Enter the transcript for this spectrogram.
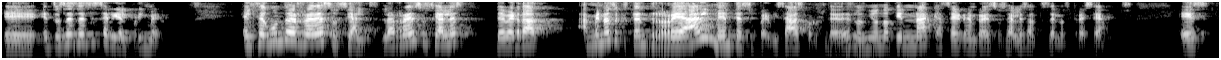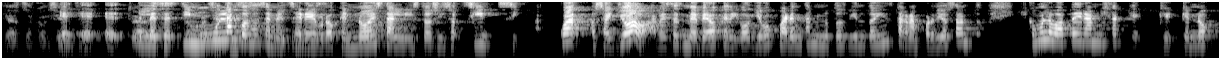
Eh, entonces ese sería el primero. El segundo es redes sociales. Las redes sociales, de verdad, a menos de que estén realmente supervisadas por ustedes, los niños no tienen nada que hacer en redes sociales antes de los 13 años es eh, eh, eh, les estimula cosas en el cerebro que no están listos y sí, sí, o sea, yo a veces me veo que digo, llevo 40 minutos viendo Instagram, por Dios santo. ¿Y cómo le voy a pedir a mi hija que, que, no,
